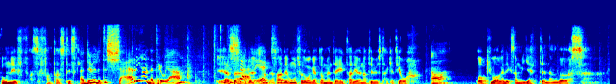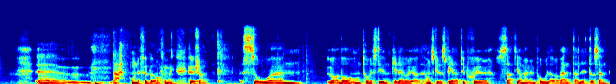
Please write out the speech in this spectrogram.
Hon är alltså, fantastisk. Ja, du är lite kär i henne tror jag. Alltså, hade, kärlek. hade, hade hon frågat om en dejt hade jag naturligtvis tackat ja. Ja. Och varit liksom jättenervös. Eh, nej, hon är för bra för mig. Hur som. Så um, var, var hon Tove Styrke där och jag, hon skulle spela typ sju. Satt jag med min polare och väntade lite och sen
